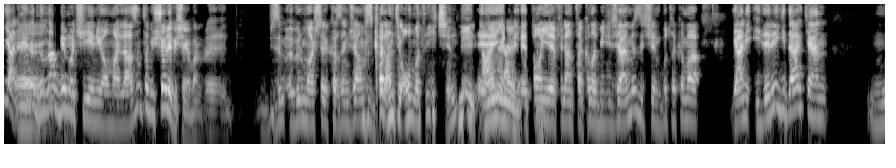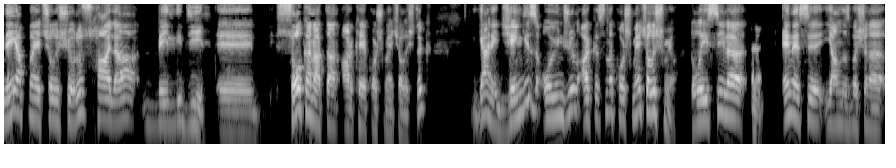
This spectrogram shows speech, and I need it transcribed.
Yani ee, en azından bir maçı yeniyor olman lazım. Tabii şöyle bir şey var. Ee, bizim öbür maçları kazanacağımız garanti olmadığı için değil, e, aynen yani öyle. Letonya'ya falan takılabileceğimiz için bu takıma yani ileri giderken ne yapmaya çalışıyoruz hala belli değil. Ee, sol kanattan arkaya koşmaya çalıştık yani Cengiz oyuncunun arkasında koşmaya çalışmıyor. Dolayısıyla evet. Enes'i yalnız başına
